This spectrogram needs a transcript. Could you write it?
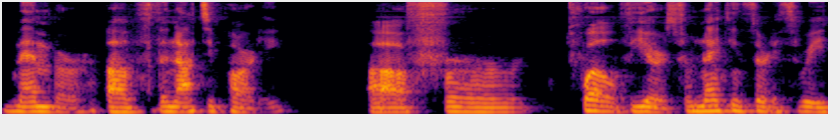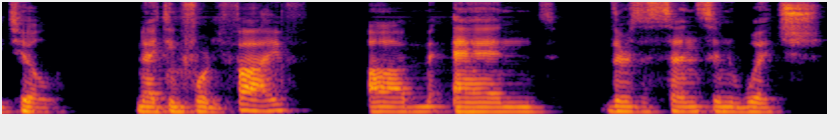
member of the Nazi Party uh, for 12 years, from 1933 till 1945. Um, and there's a sense in which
